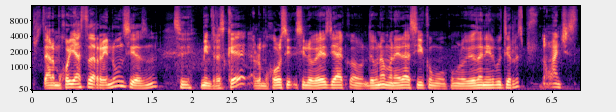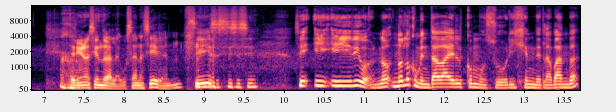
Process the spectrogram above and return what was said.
pues, a lo mejor ya hasta renuncias, ¿no? Sí. Mientras que a lo mejor si, si lo ves ya con- de una manera así como, como lo vio Daniel Gutiérrez, pues no manches, Ajá. terminó haciendo a la gusana ciega, ¿no? Sí, sí, sí, sí, sí. Sí, y, y digo, no, no lo comentaba él como su origen de la banda,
